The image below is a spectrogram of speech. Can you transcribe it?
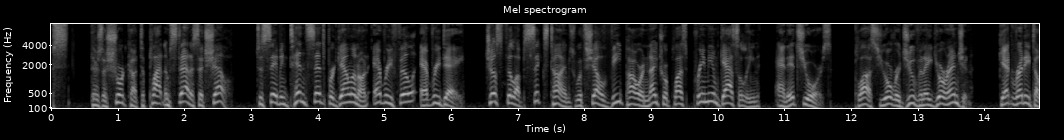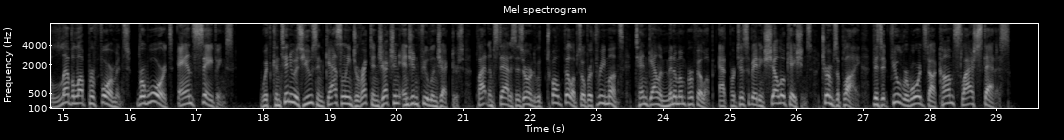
Psst, There's a shortcut to platinum status at Shell to saving 10 cents per gallon on every fill every day. Just fill up six times with Shell V Power Nitro Plus Premium Gasoline, and it's yours. Plus, you'll rejuvenate your engine. Get ready to level up performance, rewards, and savings. With continuous use in gasoline direct injection engine fuel injectors, platinum status is earned with 12 fill-ups over three months, 10 gallon minimum per fill-up at participating Shell locations. Terms apply. Visit fuelrewards.com/status.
